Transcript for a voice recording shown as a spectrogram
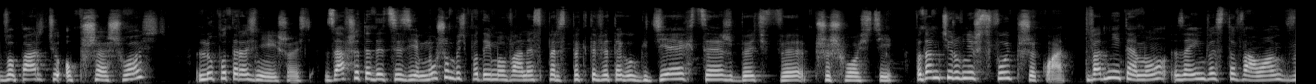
w oparciu o przeszłość, lub o teraźniejszość. Zawsze te decyzje muszą być podejmowane z perspektywy tego, gdzie chcesz być w przyszłości. Podam Ci również swój przykład. Dwa dni temu zainwestowałam w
